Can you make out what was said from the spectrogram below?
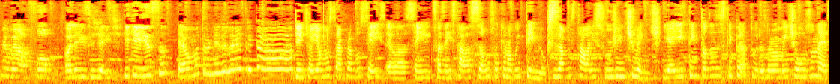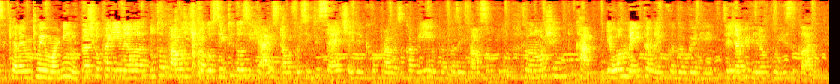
minha mãe é uma fofa. Olha isso, gente. O que, que é isso? É uma torneira elétrica. Gente, eu ia mostrar pra vocês ela sem fazer a instalação, só que eu não aguentei, meu. Precisava instalar isso urgentemente. E aí tem todas as temperaturas. Normalmente eu uso nessa, que ela é meio morninha. Eu acho que eu paguei nela, no total a gente pagou 112 reais. Ela foi 107, aí teve que comprar mais um cabinho pra fazer a instalação, tudo. Então eu não achei muito caro. Eu amei também quando eu ganhei. Vocês já me viram com isso, claro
